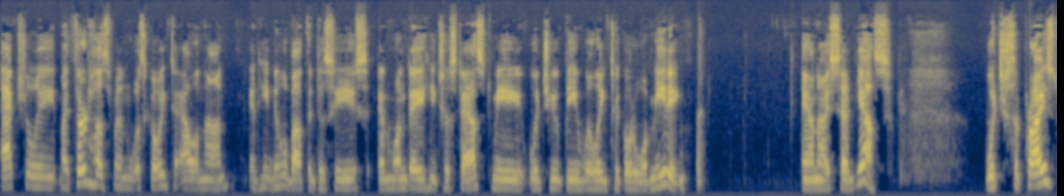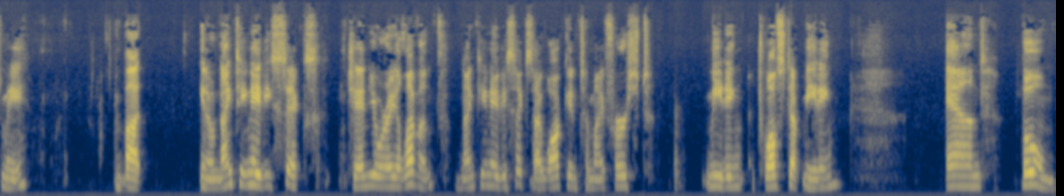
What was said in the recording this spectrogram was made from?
actually my third husband was going to al-anon and he knew about the disease and one day he just asked me would you be willing to go to a meeting and i said yes which surprised me. But, you know, 1986, January 11th, 1986, I walk into my first meeting, 12 step meeting, and boom,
